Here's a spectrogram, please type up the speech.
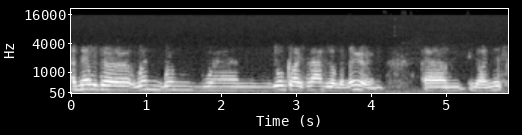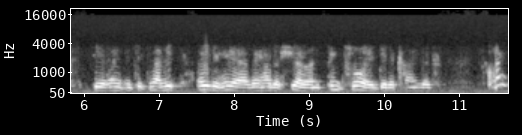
and there was a when when when your guys landed on the moon, um, you know, in this year in '69, over here they had a show, and Pink Floyd did a kind of quite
